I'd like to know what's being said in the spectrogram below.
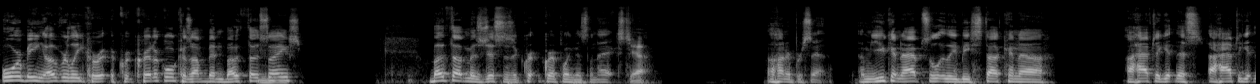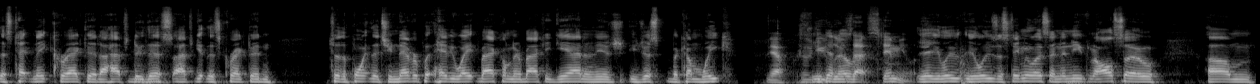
or being overly cri- critical because I've been both those things. Both of them is just as cri- crippling as the next. Yeah. A hundred percent. I mean, you can absolutely be stuck in a. I have to get this. I have to get this technique corrected. I have to do this. I have to get this corrected to the point that you never put heavy weight back on their back again, and you, you just become weak. Yeah. Because you, can lose over- that stimulus. Yeah, you lose you lose a stimulus, and then you can also um,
